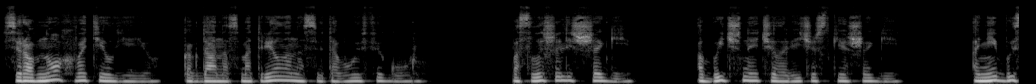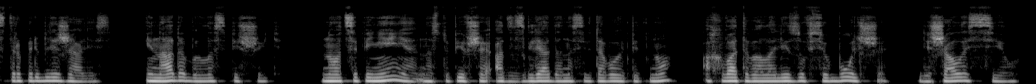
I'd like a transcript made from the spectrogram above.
все равно охватил ее, когда она смотрела на световую фигуру. Послышались шаги, обычные человеческие шаги. Они быстро приближались, и надо было спешить. Но оцепенение, наступившее от взгляда на световое пятно, охватывало Лизу все больше, лишало сил.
